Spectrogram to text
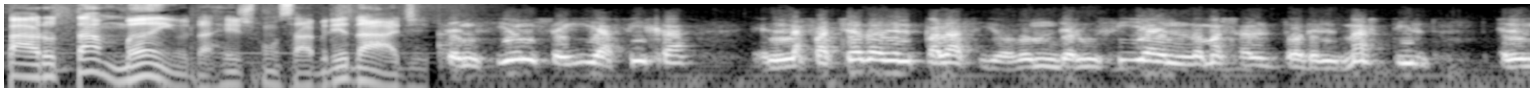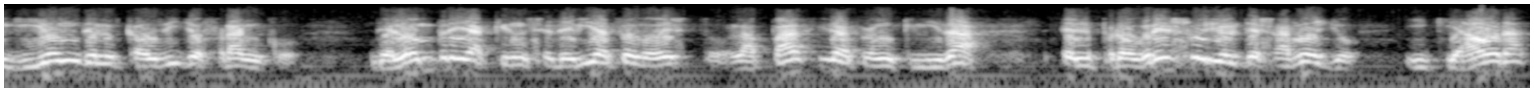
para o tamanho da responsabilidade. atención seguía fija en la fachada del palacio, donde lucía en lo más alto del mástil el guion del caudillo franco, del hombre a quien se debía todo esto, la paz y la tranquilidad, el progreso y el desarrollo, y que ahora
